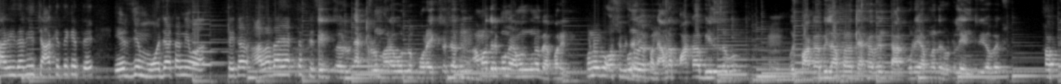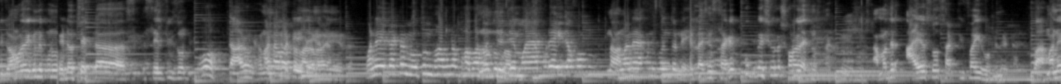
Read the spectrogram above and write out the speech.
দাঁড়িয়ে দাঁড়িয়ে চা খেতে খেতে এর যে মজাটা নেওয়া সেটার আলাদাই একটা একটা রুম ভাড়া বলল পরে এক্সট্রা চার্জ আমাদের কোনো এমন কোনো ব্যাপারই নেই। কোনো অসুবিধা কোনো ব্যাপার নেই। আমরা পাকা বিল দেবো। ওই পাকা বিল আপনারা দেখাবেন তারপরে আপনাদের হোটেলে এন্ট্রি হবে। সবকিছু। আমাদের এখানে কোনো এটা হচ্ছে একটা সেলফি জোন ও দারুণ। ফাটাফাটি। মানে এটা একটা নতুন ভাবনা ভাবা হচ্ছে যে মায়াপুরে এইরকম না। মানে এখন পর্যন্ত নেই। লাইসেন্স থাকে খুব বেশি হলে সরাই লাইসেন্স থাকে। আমাদের আইএসও সার্টিফাই হোটেল এটা। মানে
